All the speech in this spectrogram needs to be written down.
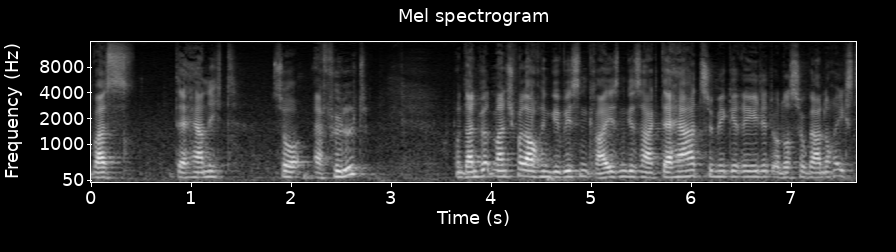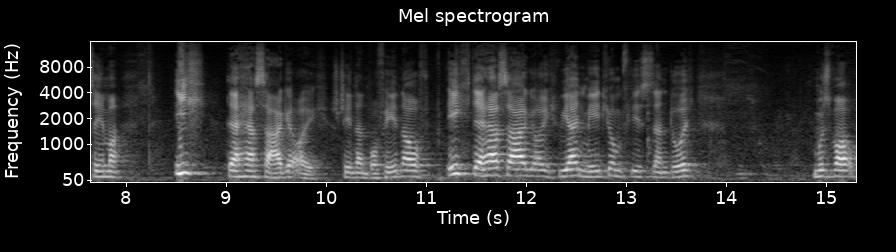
was der Herr nicht so erfüllt. Und dann wird manchmal auch in gewissen Kreisen gesagt, der Herr hat zu mir geredet oder sogar noch extremer, ich, der Herr, sage euch. Stehen dann Propheten auf, ich, der Herr, sage euch, wie ein Medium fließt es dann durch muss man,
